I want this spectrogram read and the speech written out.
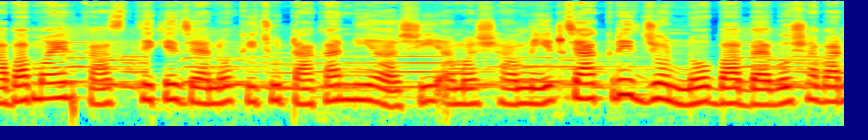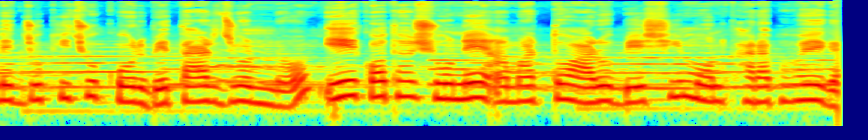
বাবা মায়ের কাছ থেকে যেন কিছু টাকা নিয়ে আসি, আমার স্বামীর চাকরির জন্য বা ব্যবসা বাণিজ্য কিছু করবে তার জন্য। এ কথা শুনে আমার তো আরও বেশি মন খারাপ হয়ে গেল।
